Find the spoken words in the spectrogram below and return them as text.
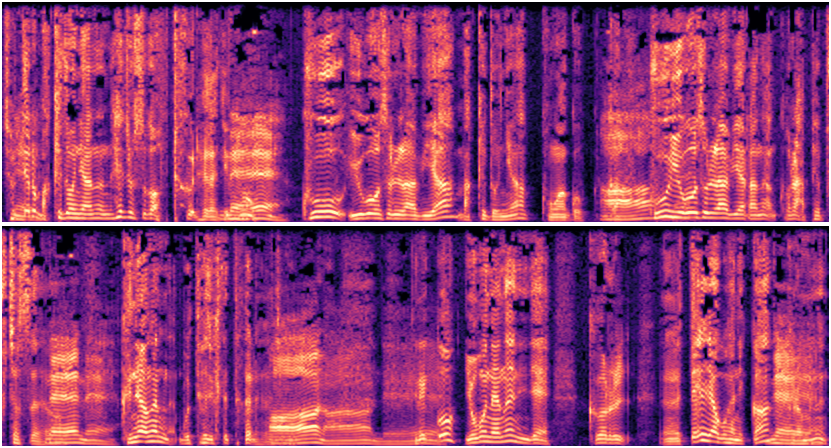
절대로 네. 마케도니아는 해줄 수가 없다고 그래가지고 네. 구 유고슬라비아 마케도니아 공화국 그러니까 아, 구 유고슬라비아라는 걸 앞에 붙였어요. 네, 네. 그냥은 못 해주겠다 그래가지고. 아, 아, 네. 그랬고 요번에는 이제 그거를 떼려고 하니까 네. 그러면은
